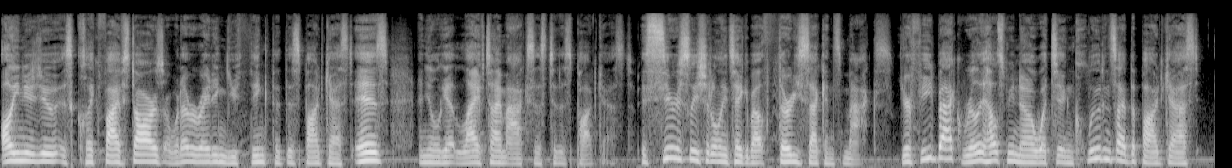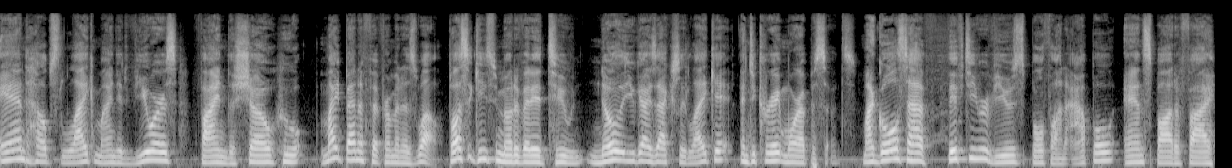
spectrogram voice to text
all you need to do is click five stars or whatever rating you think that this podcast is, and you'll get lifetime access to this podcast. It seriously should only take about 30 seconds max. Your feedback really helps me know what to include inside the podcast and helps like minded viewers find the show who might benefit from it as well. Plus, it keeps me motivated to know that you guys actually like it and to create more episodes. My goal is to have 50 reviews both on Apple and Spotify.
